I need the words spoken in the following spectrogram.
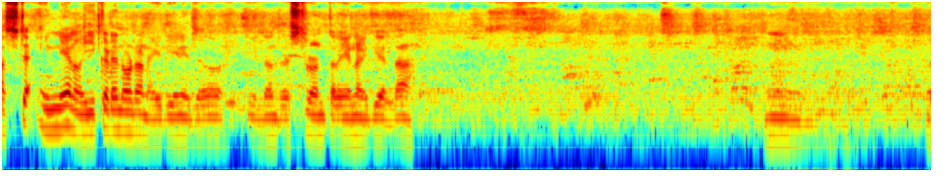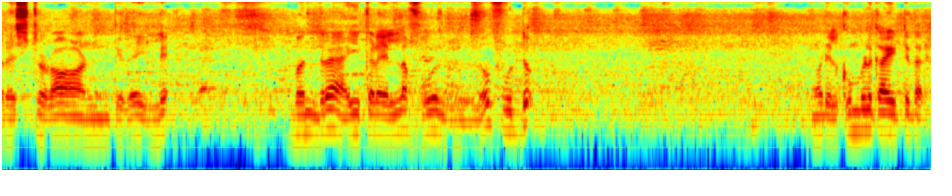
ಅಷ್ಟೇ, ಇನ್ನೇನು ಈ ಕಡೆ ನೋಡೋಣ, ಇದೇನಿದು? ಇಲ್ಲೊಂದು ರೆಸ್ಟೋರೆಂಟ್ ಥರ ಏನೋ ಇದೆಯಲ್ಲ? ಹ್ಞೂ ರೆಸ್ಟೋರಾಂಟ್ ಇದೆ ಇಲ್ಲಿ. ಬಂದರೆ ಈ ಕಡೆ ಎಲ್ಲ ಫುಲ್ಲು ಫುಡ್ಡು ನೋಡಿ, ಇಲ್ಲಿ ಕುಂಬಳಕಾಯಿ ಇಟ್ಟಿದ್ದಾರೆ.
